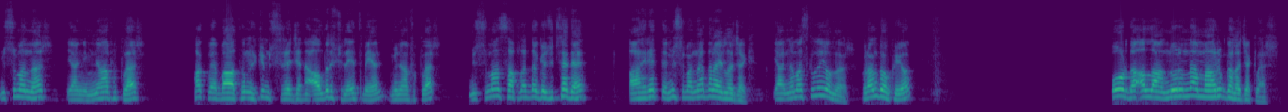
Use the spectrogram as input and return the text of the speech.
Müslümanlar yani münafıklar hak ve batılın hüküm sürecine aldırış bile etmeyen münafıklar Müslüman saflarında gözükse de ahirette Müslümanlardan ayrılacak. Yani namaz kılıyorlar. Kur'an da okuyor. Orada Allah'ın nurundan mahrum kalacaklar.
